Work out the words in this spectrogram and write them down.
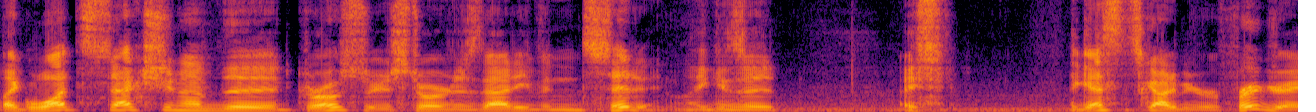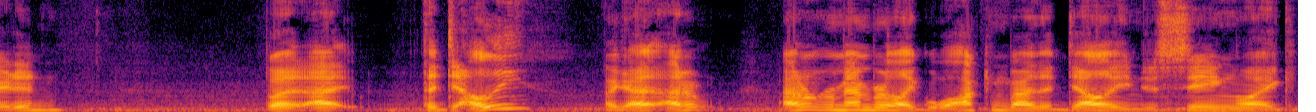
like what section of the grocery store does that even sit in? Like is it I, I guess it's got to be refrigerated. But I the deli? Like I, I don't I don't remember like walking by the deli and just seeing like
